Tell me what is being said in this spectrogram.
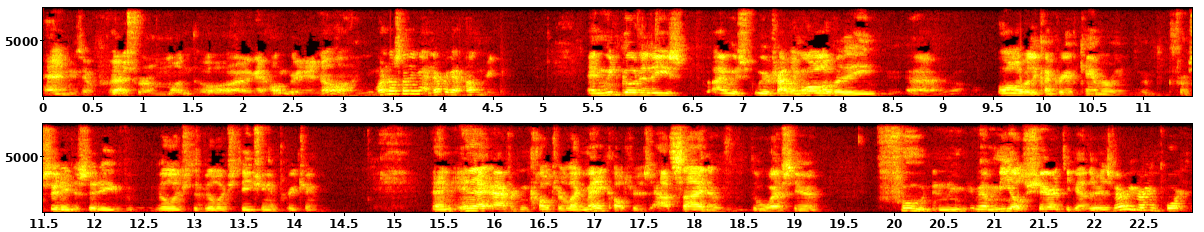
And he said, fast for a month? Oh, I get hungry. No, you want to know something? I never got hungry. And we'd go to these, I was, we were traveling all over the, uh, all over the country of Cameroon, from city to city, village to village, teaching and preaching. And in that African culture, like many cultures outside of the West here, food and a meal shared together is very, very important.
